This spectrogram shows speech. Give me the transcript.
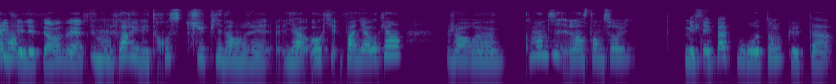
Il vraiment fait l'effet inverse. Mon corps, il est trop stupide en vrai. Il y a aucun enfin, il y a aucun genre, heu, comment on dit? L'instinct de survie. Mais c'est pas pour autant que tu as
